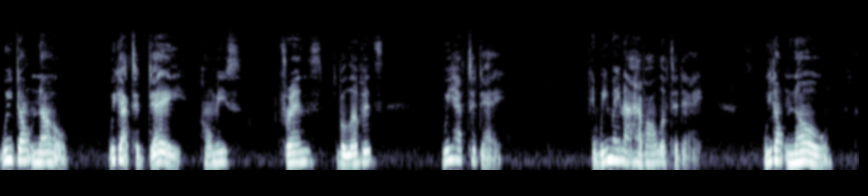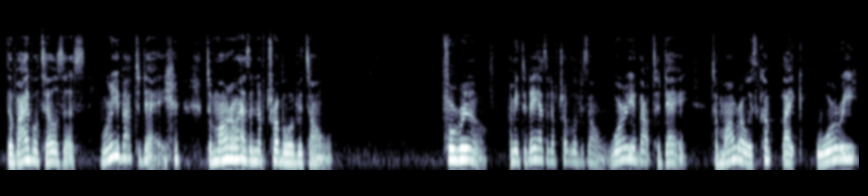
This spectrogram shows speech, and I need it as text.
we don't know. We got today, homies, friends, beloveds. We have today. And we may not have all of today. We don't know. The Bible tells us worry about today. Tomorrow has enough trouble of its own. For real. I mean, today has enough trouble of its own. Worry about today. Tomorrow is come like worry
